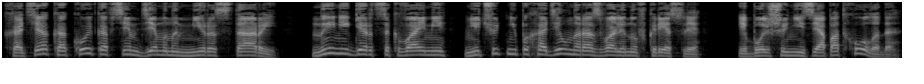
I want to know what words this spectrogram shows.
Хотя какой ко всем демонам мира старый, ныне герцог Вайми ничуть не походил на развалину в кресле и больше не зяб от холода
